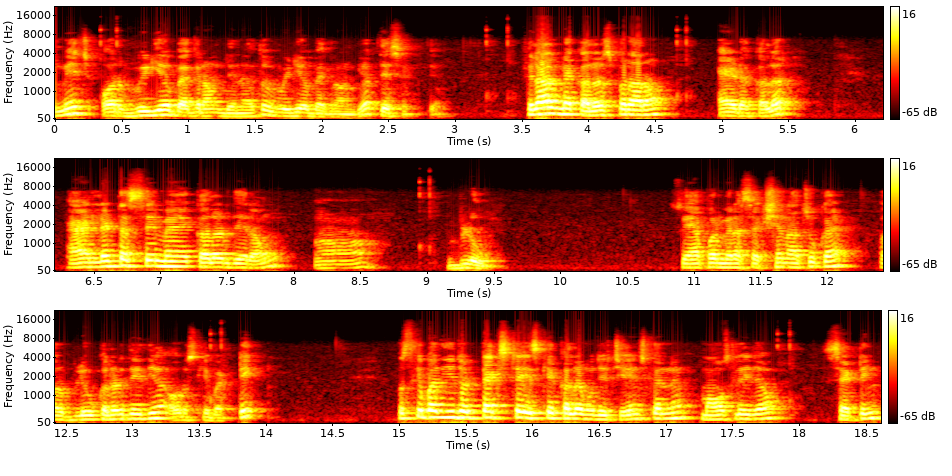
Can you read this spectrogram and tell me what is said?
इमेज और वीडियो बैकग्राउंड देना है तो वीडियो बैकग्राउंड भी आप दे सकते हो. फ़िलहाल मैं कलर्स पर आ रहा हूँ add a colour and latest से मैं कलर दे रहा हूँ ब्लू सो यहाँ पर मेरा सेक्शन आ चुका है, और ब्लू कलर दे दिया, और उसके बाद टिक उसके बाद ये जो टेक्स्ट है, इसके कलर मुझे चेंज करना माउस ले जाओ सेटिंग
